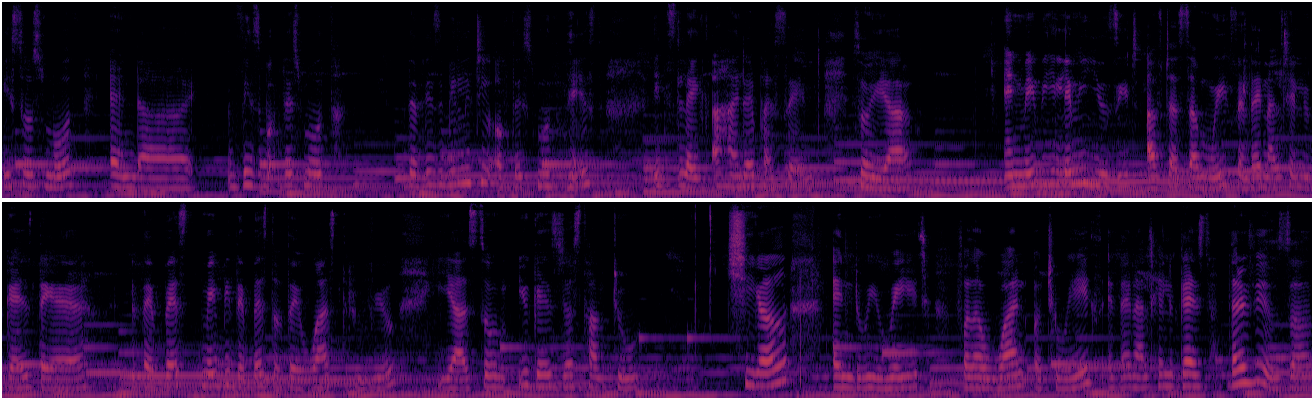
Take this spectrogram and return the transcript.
is so smooth and uh, visible the smooth the visibility of the smoothness it's like a hundred percent. So yeah. And maybe let me use it after some weeks and then I'll tell you guys the the best maybe the best of the worst review. Yeah so you guys just have to chill and we wait for the one or two weeks and then I'll tell you guys the reviews. Uh,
